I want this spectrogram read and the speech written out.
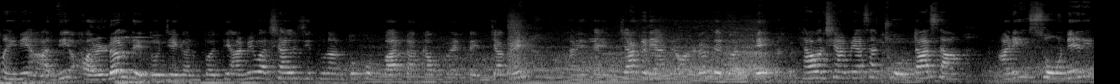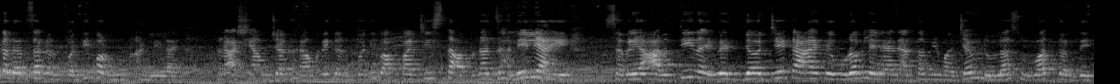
महिने आधी ऑर्डर देतो जे गणपती. आम्ही वर्षाला जिथून आणतो कुंभार काका म्हणून त्यांच्याकडे आणि त्यांच्याकडे आम्ही ऑर्डर देतो. आणि ते ह्या वर्षी आम्ही असा छोटासा आणि सोनेरी कलरचा गणपती बनवून आणलेला आहे. तर अशी आमच्या घरामध्ये गणपती बाप्पाची स्थापना झालेली आहे. सगळे आरती नैवेद्य जे काय आहे ते उरकलेले आहे. आणि आता मी माझ्या व्हिडिओला सुरुवात करते.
